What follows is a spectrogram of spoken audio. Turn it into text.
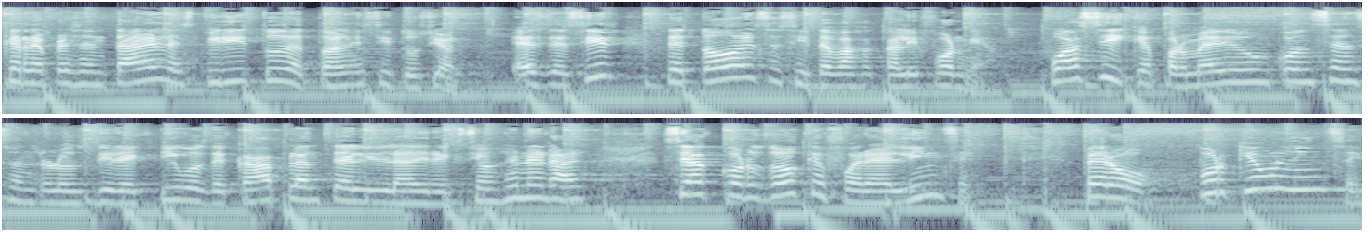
que representaran el espíritu de toda la institución, es decir, de todo el CECITE Baja California. Fue así que por medio de un consenso entre los directivos de cada plantel y la dirección general, se acordó que fuera el lince. Pero, ¿por qué un lince?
